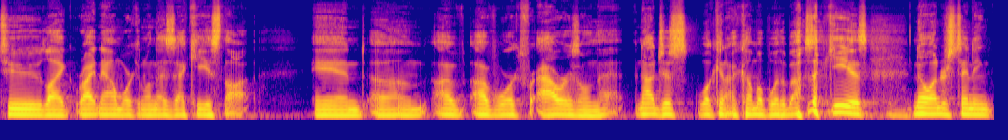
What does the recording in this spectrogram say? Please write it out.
to like right now I'm working on that Zacchaeus thought. And um, I've I've worked for hours on that. Not just what can I come up with about Zacchaeus, no understanding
